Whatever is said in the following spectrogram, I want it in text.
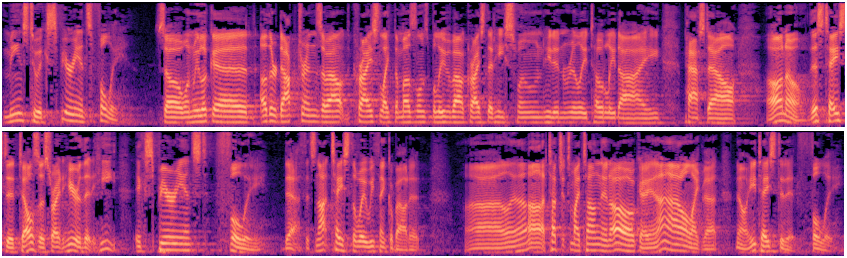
means to experience fully. So when we look at other doctrines about Christ, like the Muslims believe about Christ that he swooned, he didn't really totally die, he passed out. Oh no, this tasted tells us right here that he experienced fully death. It's not taste the way we think about it. Uh, touch it to my tongue and oh, okay, I don't like that. No, he tasted it fully,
